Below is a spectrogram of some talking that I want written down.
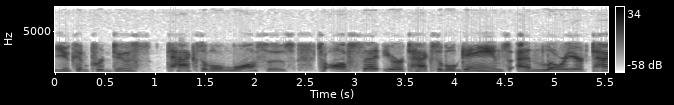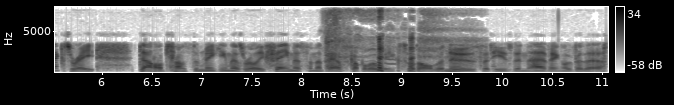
you can produce taxable losses to offset your taxable gains and lower your tax rate. Donald Trump's been making this really famous in the past couple of weeks with all the news that he's been having over this.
